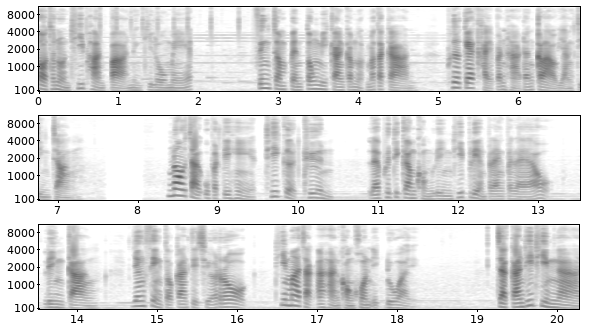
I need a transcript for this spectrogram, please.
ต่อถนนที่ผ่านป่า 1 กิโลเมตร ซึ่งจำเป็นต้องมีการกำหนดมาตรการ เพื่อแก้ไขปัญหาดังกล่าวอย่างจริงจัง นอกจากอุบัติเหตุที่เกิดขึ้น และพฤติกรรมของลิงที่เปลี่ยนแปลงไปแล้ว ลิงกังยังเสี่ยงต่อการติดเชื้อโรคที่มาจากอาหารของคนอีกด้วย จากการที่ทีมงาน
